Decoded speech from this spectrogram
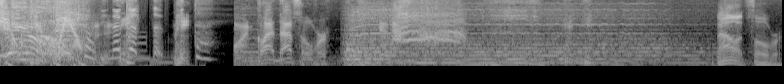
Oh, I'm glad that's over. Now it's over.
